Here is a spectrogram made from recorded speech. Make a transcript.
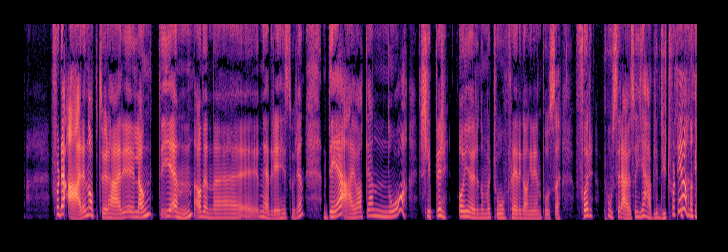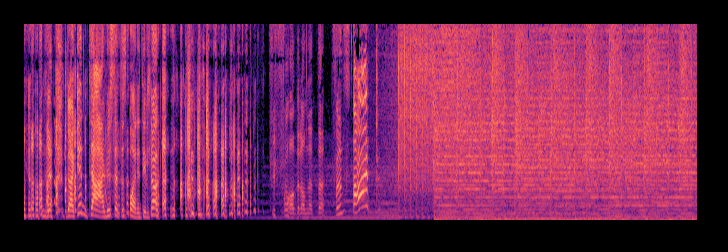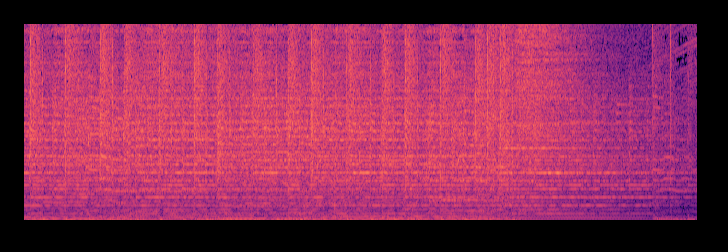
For det er en opptur her langt i enden av denne eh, nedre historien. Det er jo at jeg nå slipper å gjøre nummer to flere ganger i en pose. For poser er jo så jævlig dyrt for tida. Det det er ikke der du setter sparetiltak! Fy fader, Anette. For en start!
